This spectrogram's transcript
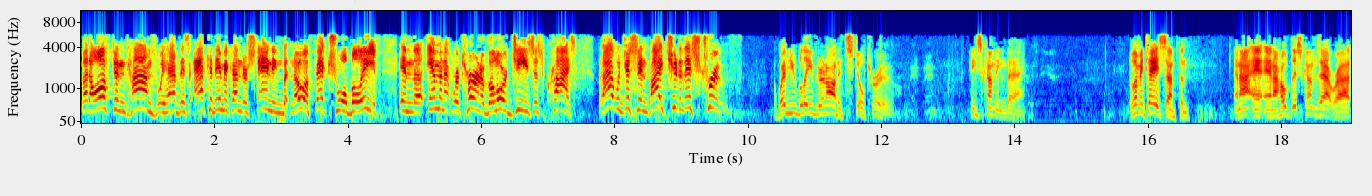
But oftentimes we have this academic understanding but no effectual belief in the imminent return of the Lord Jesus Christ. But I would just invite you to this truth. Whether you believe it or not, it's still true. He's coming back. But let me tell you something, and I, and I hope this comes out right.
